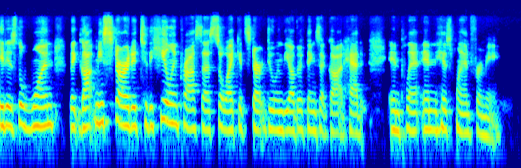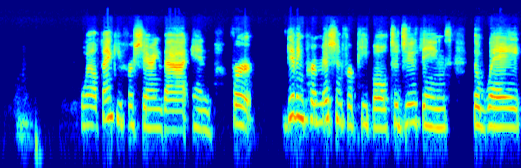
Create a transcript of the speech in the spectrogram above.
It is the one that got me started to the healing process so I could start doing the other things that God had in plan in his plan for me. Well, thank you for sharing that and for giving permission for people to do things the way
